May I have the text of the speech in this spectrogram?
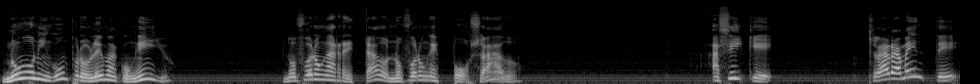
no hubo ningún problema con ellos. No fueron arrestados, no fueron esposados. Así que, claramente,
